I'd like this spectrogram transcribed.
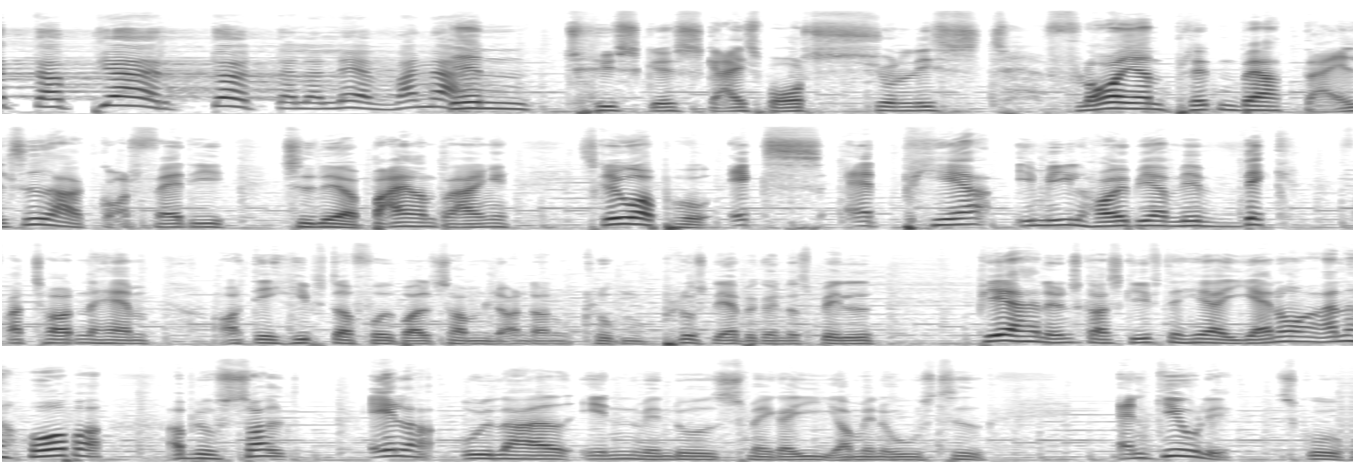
Rätta Pierre eller levende. Den tyske Sky Sports journalist Florian Plettenberg, der altid har godt fat i tidligere Bayern-drenge, skriver på X, at Pierre Emil Højbjerg vil væk fra Tottenham og det hipsterfodbold, som London-klubben pludselig er begyndt at spille. Pierre han ønsker at skifte her i januar, og han håber at blive solgt eller udlejet, inden vinduet smækker i om en uges tid. Angiveligt skulle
